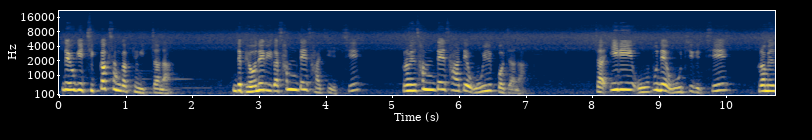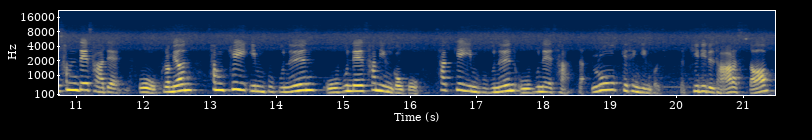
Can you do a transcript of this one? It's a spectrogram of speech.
근데 여기 직각삼각형 있잖아. 근데 변의 비가 3대 4지, 그치? 그러면 3대 4대 5일 거잖아. 자, 1이 5분의 5지, 그치? 그러면 3대 4대 5. 그러면 3K인 부분은 5분의 3인 거고, 4K인 부분은 5분의 4. 자, 요렇게 생긴 거지. 자, 길이를 다 알았어.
